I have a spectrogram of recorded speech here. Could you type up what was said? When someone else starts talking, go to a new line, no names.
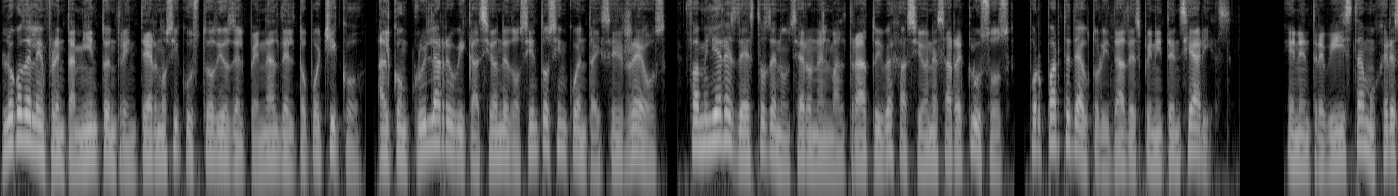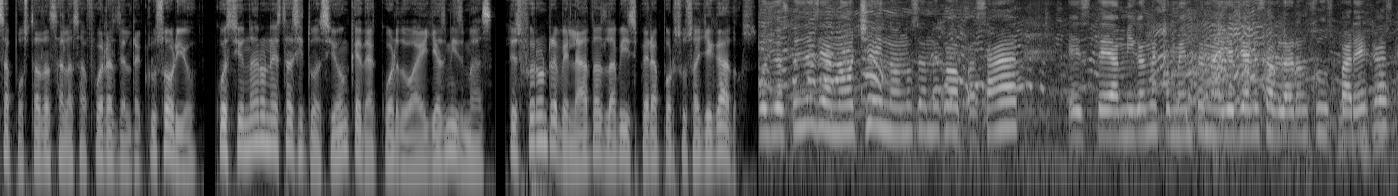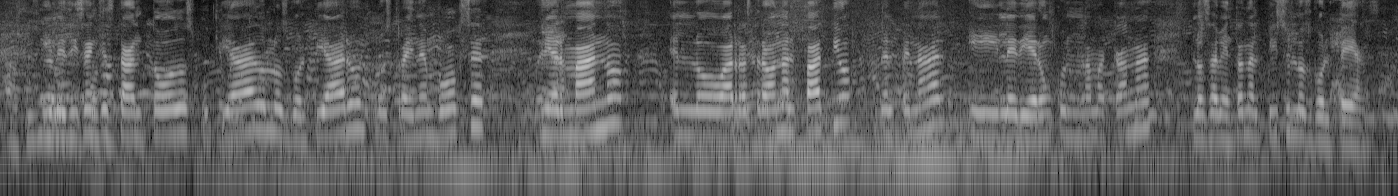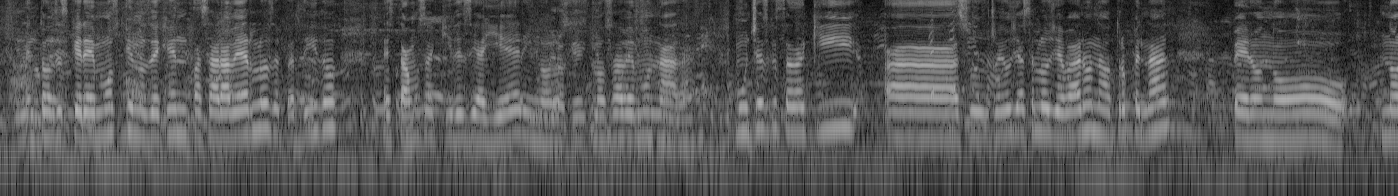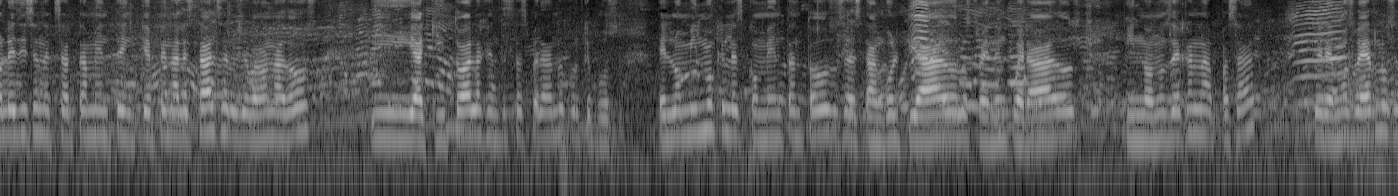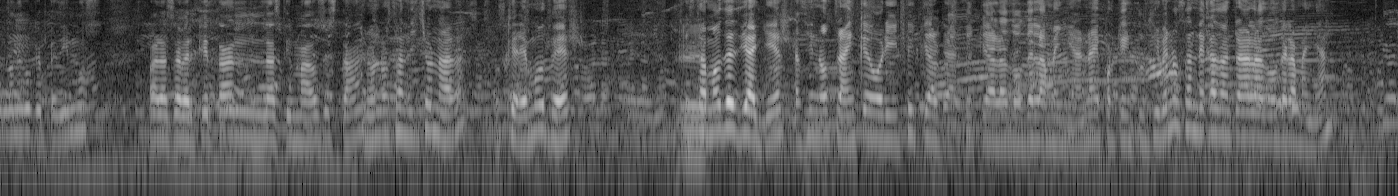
Luego del enfrentamiento entre internos y custodios del penal del Topo Chico, al concluir la reubicación de 256 reos, familiares de estos denunciaron el maltrato y vejaciones a reclusos por parte de autoridades penitenciarias. En entrevista, mujeres apostadas a las afueras del reclusorio cuestionaron esta situación que, de acuerdo a ellas mismas, les fueron reveladas la víspera por sus allegados.
Pues yo estoy desde anoche y no nos han dejado pasar. Este, amigas me comentan, a ellas ya les hablaron sus parejas y les dicen que están todos puteados, los golpearon, los traen en boxer. Mi hermano lo arrastraron al patio del penal y le dieron con una macana, los avientan al piso y los golpean. Entonces queremos que nos dejen pasar a verlos de perdido. Estamos aquí desde ayer y no, no sabemos nada. Muchas que están aquí, a sus reos ya se los llevaron a otro penal pero no, no les dicen exactamente en qué penal está, se los llevaron a dos y aquí toda la gente está esperando porque pues es lo mismo que les comentan todos, o sea, están golpeados, los traen encuerados y no nos dejan pasar. Queremos verlos, es lo único que pedimos para saber qué tan lastimados están.
No nos han dicho nada, los queremos ver. Eh, Estamos desde ayer, así nos traen que ahorita y que, que a las 2 de la mañana, y porque inclusive nos han dejado entrar a las 2 de la mañana.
